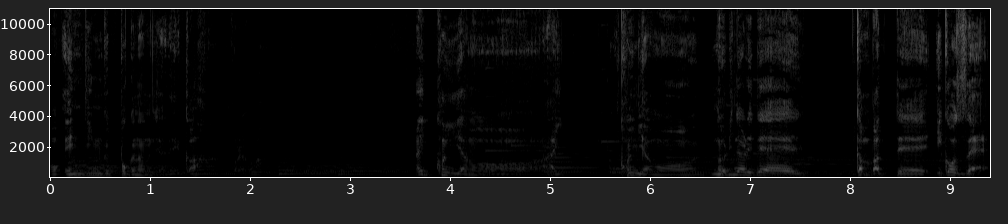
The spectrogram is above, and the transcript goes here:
おエンディングっぽくなんじゃねえかこれは。はい今夜もはい。今夜もノリノリで頑張っていこうぜ。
